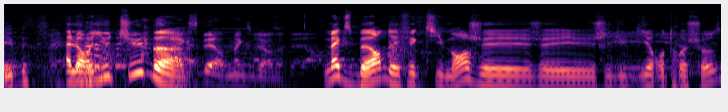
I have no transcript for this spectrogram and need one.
YouTube Alors YouTube, Max Bird, Max Bird. Max Bird, effectivement, j'ai j'ai- j'ai dû dire autre chose.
